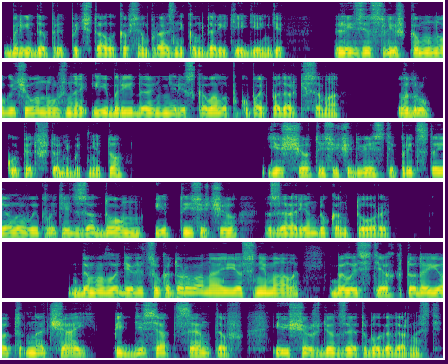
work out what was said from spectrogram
Брида предпочитала ко всем праздникам дарить ей деньги. Лизе слишком много чего нужно, и Брида не рисковала покупать подарки сама. Вдруг купит что-нибудь не то. Еще тысячу двести предстояло выплатить за дом и тысячу за аренду конторы. Домовладелец, у которого она ее снимала, был из тех, кто дает на чай пятьдесят центов и еще ждет за это благодарность.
